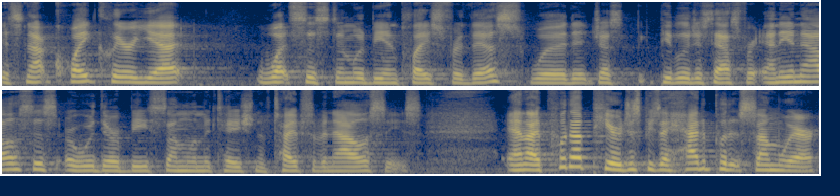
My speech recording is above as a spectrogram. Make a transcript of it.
It's not quite clear yet what system would be in place for this? Would it just, people would just ask for any analysis or would there be some limitation of types of analyses? And I put up here, just because I had to put it somewhere,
